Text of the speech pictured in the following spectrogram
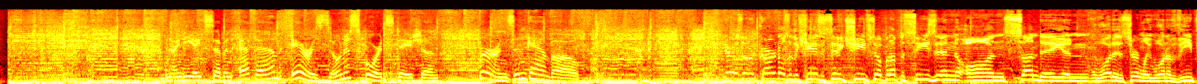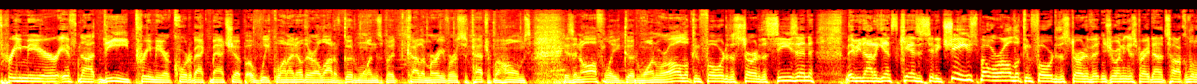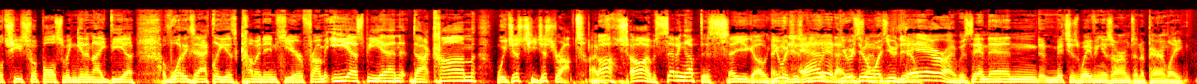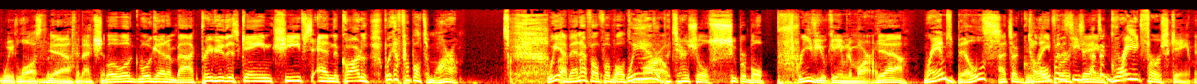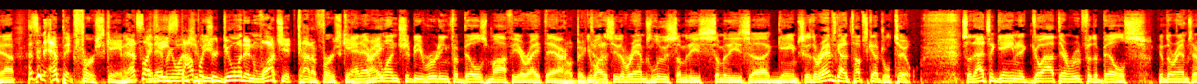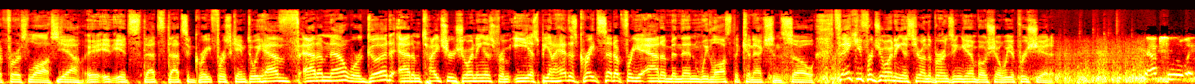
98.7 FM, Arizona Sports Station. Burns and Gambo. Arizona Cardinals and the Kansas City Chiefs open up the season on Sunday in what is certainly one of the premier, if not the premier quarterback matchup of week one. I know there are a lot of good ones, but Kyler Murray versus Patrick Mahomes is an awfully good one. We're all looking forward to the start of the season. Maybe not against the Kansas City Chiefs, but we're all looking forward to the start of it. And joining us right now to talk a little Chiefs football so we can get an idea of what exactly is coming in here from ESPN.com. We just, he just dropped. I was, oh, oh I was setting up this There you go. You were just you were, it. You were was- doing I what you do. There, I was, and then Mitch is waving his arms, and apparently we lost the Yeah, connection. Well, we'll we'll get him back. Preview this game: Chiefs and the Cardinals. We got football tomorrow. We have NFL football tomorrow. we have a potential Super Bowl preview game tomorrow. yeah. Rams Bills. That's a to great open the first season. game. That's a great first game. Yeah. that's an epic first game. And- that's like a stop what be- you're doing and watch it kind of first game. And right? everyone should be rooting for Bills Mafia right there. Oh, big you want to see the Rams lose some of these some of these uh, games because the Rams got a tough schedule too. So that's a game to go out there and root for the Bills. Give the Rams their first loss. Yeah, it, it's that's that's a great first game. Do we have Adam now? We're good. Adam Teicher joining us from ESPN. I had this great setup for you, Adam, and then we lost the connection. So thank you for joining us here on the Burns and Gambo show. We appreciate it. Absolutely.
